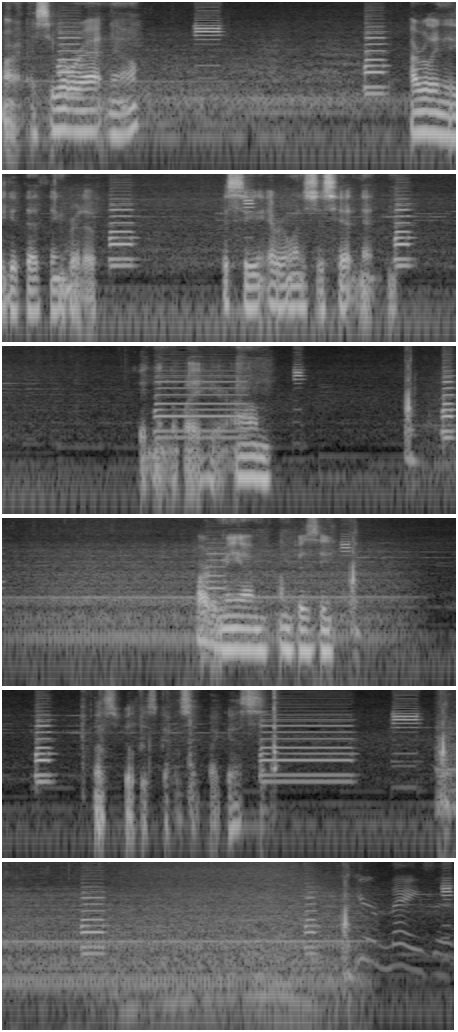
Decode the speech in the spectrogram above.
Alright, I see where we're at now. I really need to get that thing rid of. Let's see, everyone's just hitting it. Getting in the way here. Um, pardon me, I'm I'm busy. Let's fill these guys up, I guess. You're amazing.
